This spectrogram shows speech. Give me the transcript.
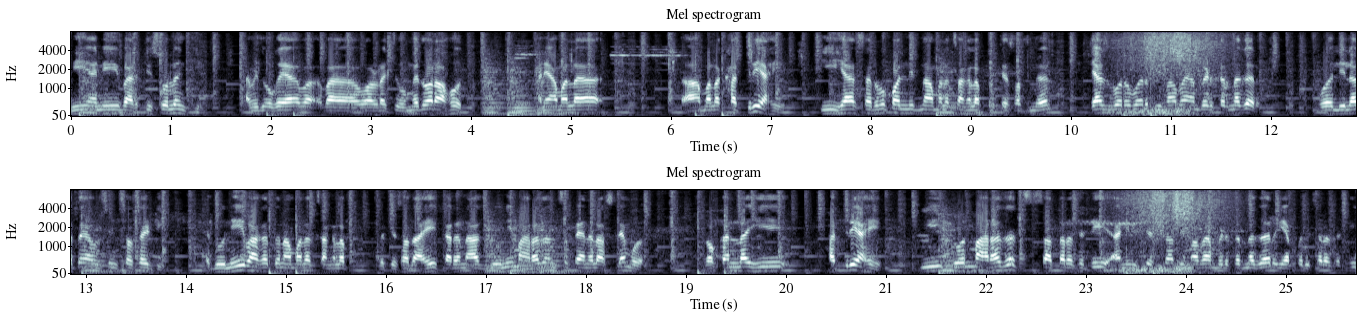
मी आणि भारती सोलंकी आम्ही दोघं या वा- वा- वॉर्डाचे उमेदवार आहोत. आणि आम्हाला आम्हाला खात्री आहे की ह्या सर्व कॉलनीतनं आम्हाला चांगला प्रतिसाद मिळेल. त्याचबरोबर भीमाबाई आंबेडकर नगर व लीलाताई हाऊसिंग सोसायटी दोन्ही भागातून आम्हाला चांगला प्रतिसाद आहे कारण आज दोन्ही महाराजांचं पॅनल असल्यामुळं लोकांना ही खात्री आहे की दोन महाराजच सातारासाठी आणि विशेषतः भीमाबाई आंबेडकर नगर या परिसरासाठी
